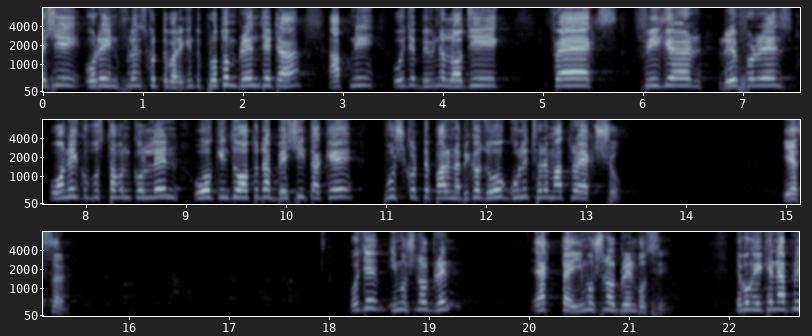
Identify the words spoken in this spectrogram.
বেশি ওরে ইনফ্লুয়েন্স করতে পারে। কিন্তু প্রথম ব্রেন যেটা, আপনি ওই যে বিভিন্ন লজিক ফ্যাক্টস ফিগার রেফারেন্স অনেক উপস্থাপন করলেন, ও কিন্তু অতটা বেশি তাকে পুশ করতে পারে না বিকজ ও গুলি ছড়ে মাত্র একশো। ইয়েস স্যার ওই যে ইমোশনাল ব্রেন একটা ইমোশনাল ব্রেন বলছি। এবং এখানে আপনি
